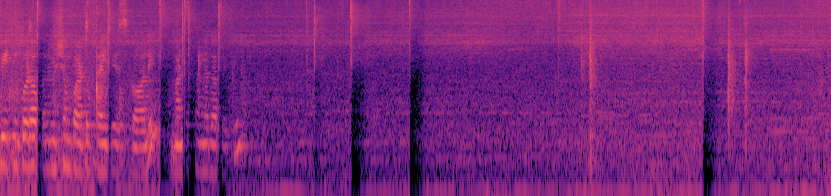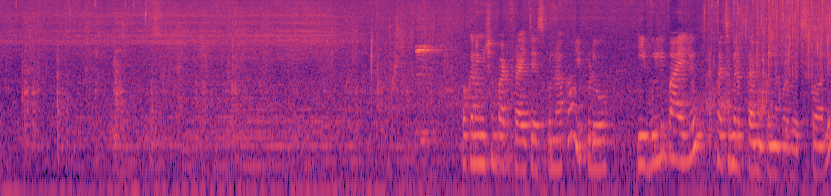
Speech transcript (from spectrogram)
వీటిని కూడా ఒక నిమిషం పాటు ఫ్రై చేసుకోవాలి. మంట సన్నగా పెట్టి. ఒక నిమిషం పాటు ఫ్రై చేసుకున్నాక ఇప్పుడు ఈ ఉల్లిపాయలు పచ్చిమిరపకాయ ముక్కలను కూడా వేసుకోవాలి.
